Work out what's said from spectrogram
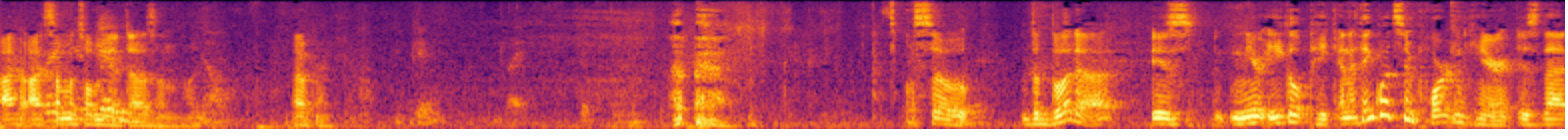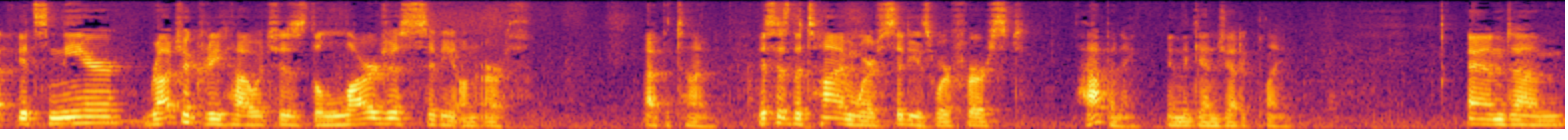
I, I, someone told me a dozen. Like, No, Okay. you can like. 15. So the Buddha is near Eagle Peak, and I think what's important here is that it's near Rajagriha, which is the largest city on earth at the time. This is the time where cities were first happening in the Gangetic Plain. And um,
